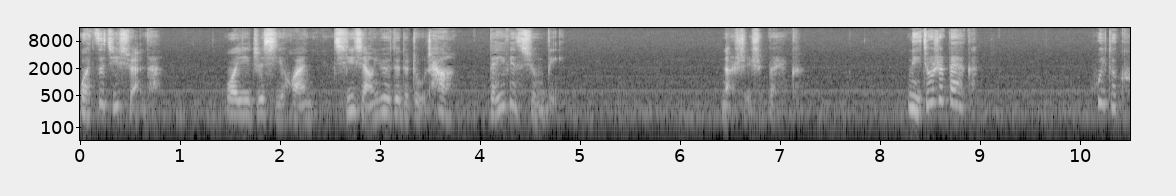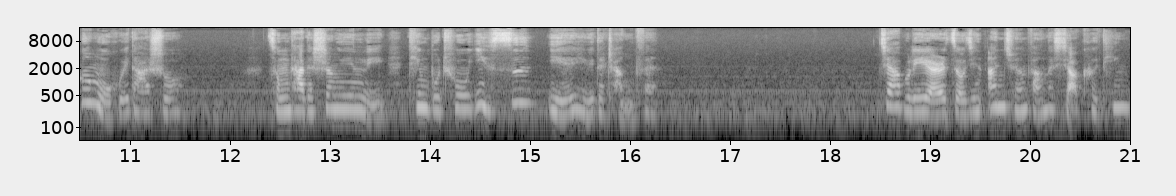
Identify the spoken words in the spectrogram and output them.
我自己选的，我一直喜欢奇想乐队的主唱 Davis 兄弟。那谁是 Beck？你就是 Beck。”惠特科姆回答说：“从他的声音里听不出一丝揶揄的成分。”加布里尔走进安全房的小客厅，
